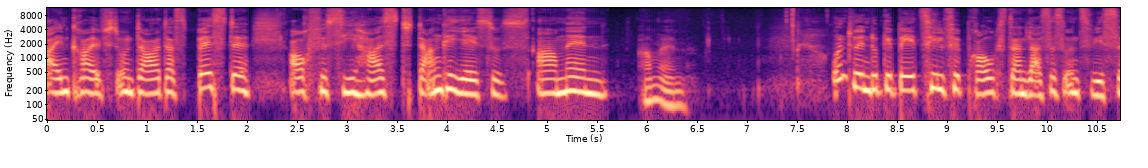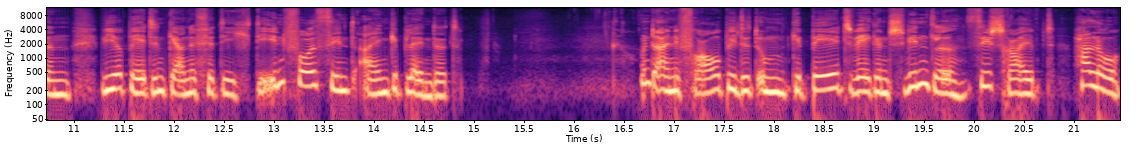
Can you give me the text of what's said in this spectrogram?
eingreifst und da das Beste auch für sie hast. Danke, Jesus. Amen. Amen. Und wenn du Gebetshilfe brauchst, dann lass es uns wissen. Wir beten gerne für dich. Die Infos sind eingeblendet. Und eine Frau bittet um Gebet wegen Schwindel. Sie schreibt, Hallo,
